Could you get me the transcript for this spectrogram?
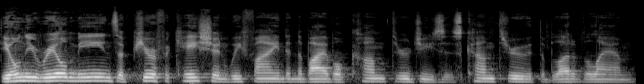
The only real means of purification we find in the Bible come through Jesus, come through the blood of the Lamb.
